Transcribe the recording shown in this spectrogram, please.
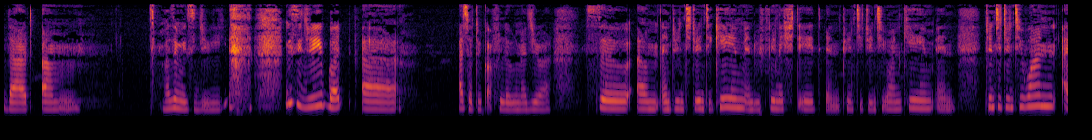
that um maze mi sijui. Mi sijui but uh acha tukaflow unajua so um and 2020 came and we finished it and 2021 came and 2021 I,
